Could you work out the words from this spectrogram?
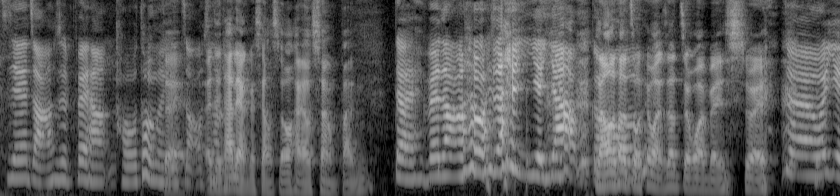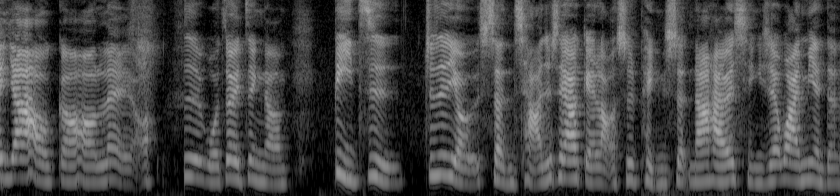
今天早上是非常头痛的一个早上，而且他两个小时后还要上班。对，非常，我现在眼压好高。然后他昨天晚上整晚没睡。对，我眼压好高，好累哦。是我最近呢，毕制就是有审查，就是要给老师评审，然后还会请一些外面的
